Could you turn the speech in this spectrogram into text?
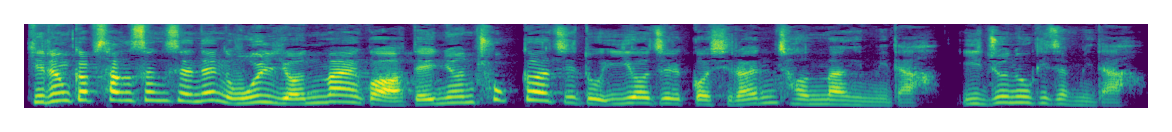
기름값 상승세는 올 연말과 내년 초까지도 이어질 것이란 전망입니다. 이준호 기자입니다.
